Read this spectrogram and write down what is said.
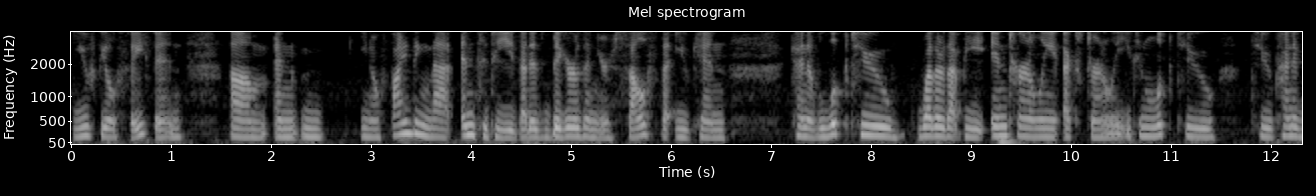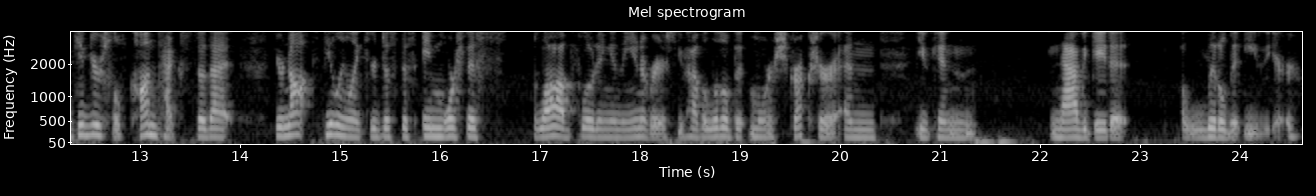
you feel safe in um, and you know finding that entity that is bigger than yourself that you can kind of look to whether that be internally externally you can look to to kind of give yourself context so that you're not feeling like you're just this amorphous blob floating in the universe. You have a little bit more structure and you can navigate it a little bit easier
